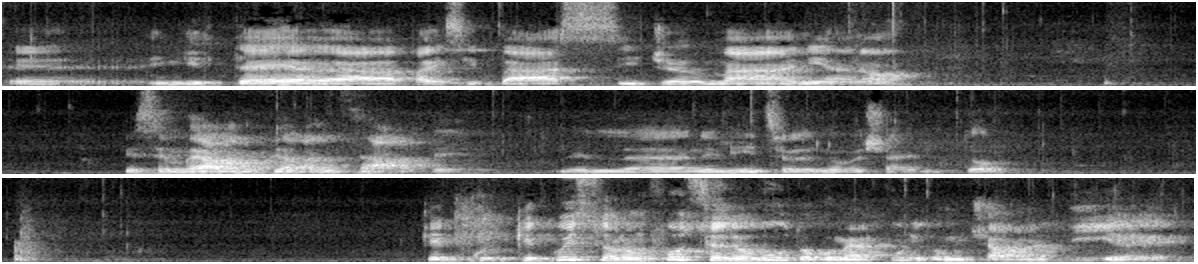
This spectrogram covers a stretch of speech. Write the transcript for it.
eh, Inghilterra, Paesi Bassi, Germania, no? Che sembravano più avanzate nel, nell'inizio del Novecento, che, che questo non fosse dovuto, come alcuni cominciavano a dire,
